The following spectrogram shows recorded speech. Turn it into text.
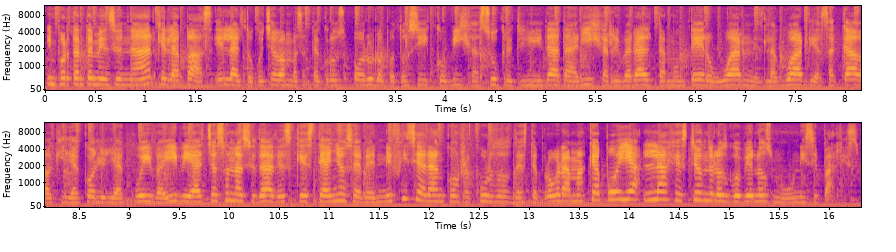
Importante mencionar que La Paz, El Alto, Cochabamba, Santa Cruz, Oruro, Potosí, Cobija, Sucre, Trinidad, Arija, Riberalta, Montero, Guarnes, La Guardia, Sacaba, Quillacollo, Yacuiba y Viacha son las ciudades que este año se beneficiarán con recursos de este programa que apoya la gestión de los gobiernos municipales.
